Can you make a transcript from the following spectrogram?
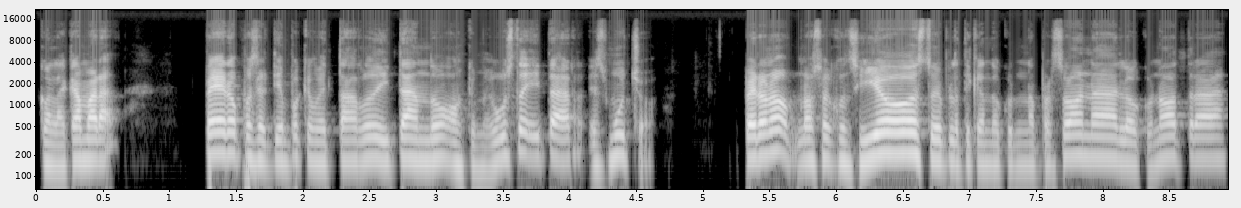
con la cámara, pero pues el tiempo que me tardo editando, aunque me gusta editar, es mucho. Pero no, no se consiguió, estuve platicando con una persona, luego con otra,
